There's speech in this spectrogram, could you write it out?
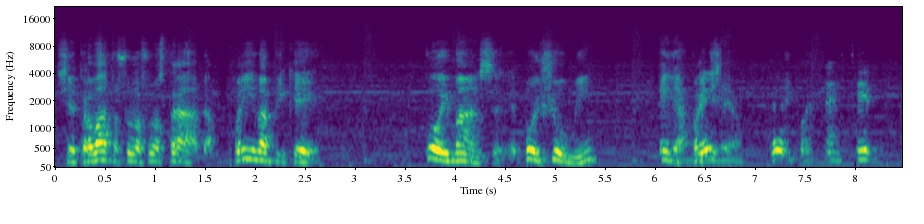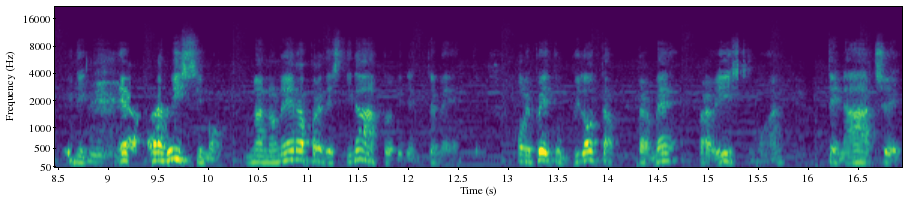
si è trovato sulla sua strada prima Piquet poi Mansell e poi Schumi e le ha prese. Eh, sì. Quindi era bravissimo, ma non era predestinato evidentemente. O ripeto, un pilota per me bravissimo, eh? tenace,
